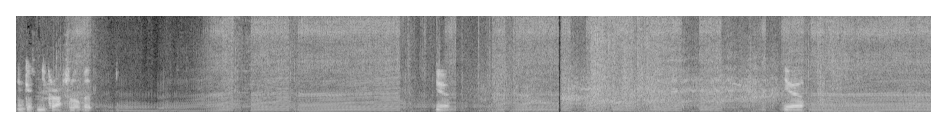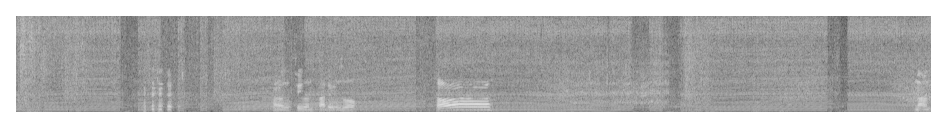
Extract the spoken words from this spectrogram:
In case you crash a little bit. Yeah. Yeah. I know the feeling, I do it as well. Oh! No, I'm,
